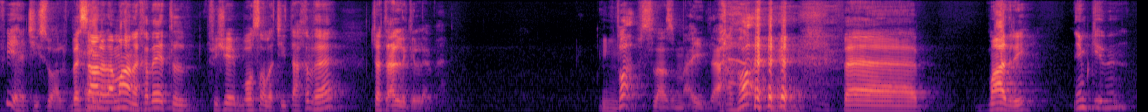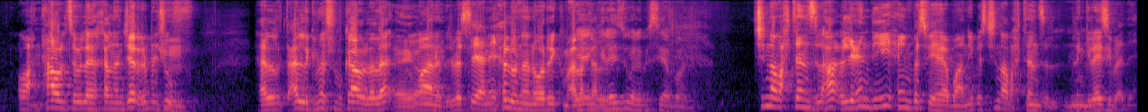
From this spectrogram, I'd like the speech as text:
فيها شي سوالف. بس أنا الأمانة خذيت في شيء بوصله شي تاخذها جا تعلق اللعبة. ف- بس لازم اعيد ف ما أدري. يمكن راح نحاول نسوي لها خلينا نجرب نشوف. هل تعلق بنفس المكان ولا لا؟ أي، ما. ندري بس يعني حلو ان نوريكم على الأقل. انجليزي ولا بس ياباني؟ كنا راح تنزل ها اللي عندي الحين بس فيها ياباني بس كنا راح تنزل بالانجليزي بعدين.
